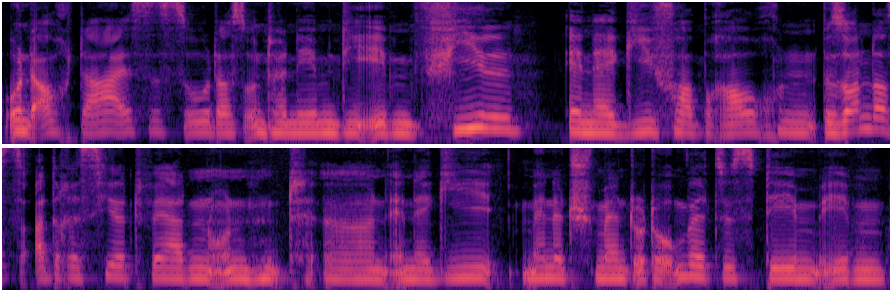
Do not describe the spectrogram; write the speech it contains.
Und auch da ist es so, dass Unternehmen, die eben viel Energie verbrauchen, besonders adressiert werden und äh, ein Energiemanagement oder Umweltsystem eben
